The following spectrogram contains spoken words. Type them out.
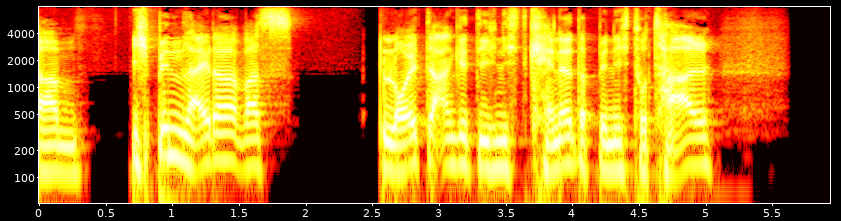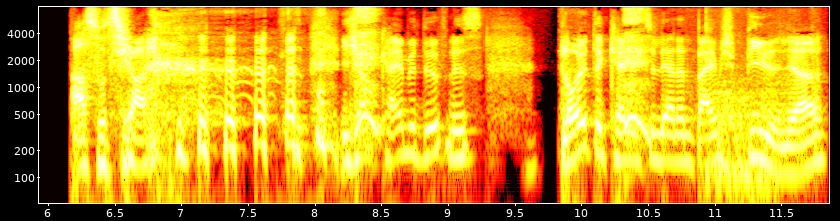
Ähm, ich bin leider, was Leute angeht, die ich nicht kenne, da bin ich total asozial. ich habe kein Bedürfnis, Leute kennenzulernen beim Spielen, ja.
